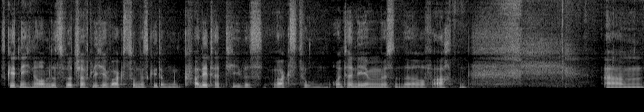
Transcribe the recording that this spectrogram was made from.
es geht nicht nur um das wirtschaftliche Wachstum, es geht um qualitatives Wachstum. Unternehmen müssen darauf achten, ähm,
